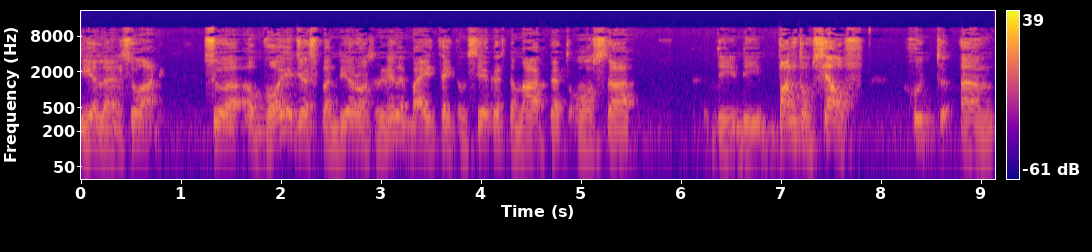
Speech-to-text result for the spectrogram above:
dele en so aan nie. So op Voyager spandeer ons redelik baie tyd om seker te maak dat ons uh, die die band homself goed ehm um,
